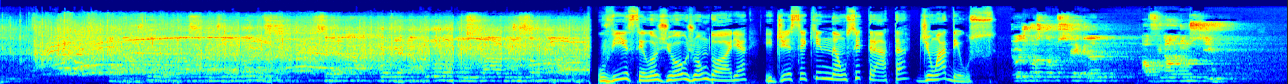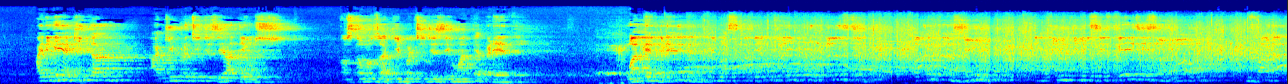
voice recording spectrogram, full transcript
A partir do próximo dia 2, será governador do estado de São Paulo. O vice elogiou João Dória e disse que não se trata de um adeus. Hoje nós estamos chegando ao final de um ciclo. Mas ninguém aqui está aqui para te dizer adeus. Nós estamos aqui para te dizer um até breve. Um até breve, porque nós sabemos a importância para o Brasil daquilo que você fez em São Paulo e fará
